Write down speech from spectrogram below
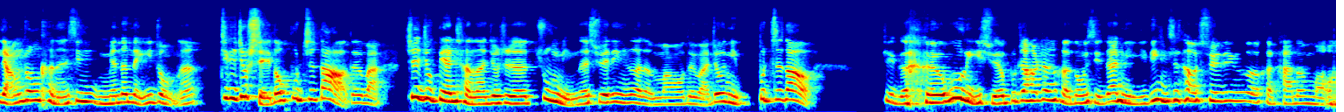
两种可能性里面的哪一种呢？这个就谁都不知道，对吧？这就变成了就是著名的薛定谔的猫，对吧？就你不知道。这个 物理学不知道任何东西，但你一定知道薛定谔和他的猫，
